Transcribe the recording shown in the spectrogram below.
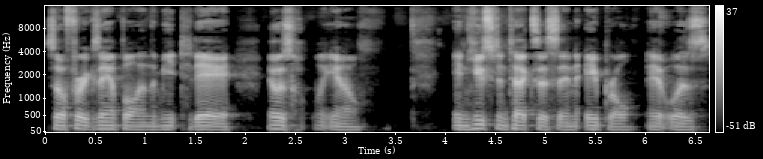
So, for example, in the meet today, it was, you know, in Houston, Texas in April, it was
